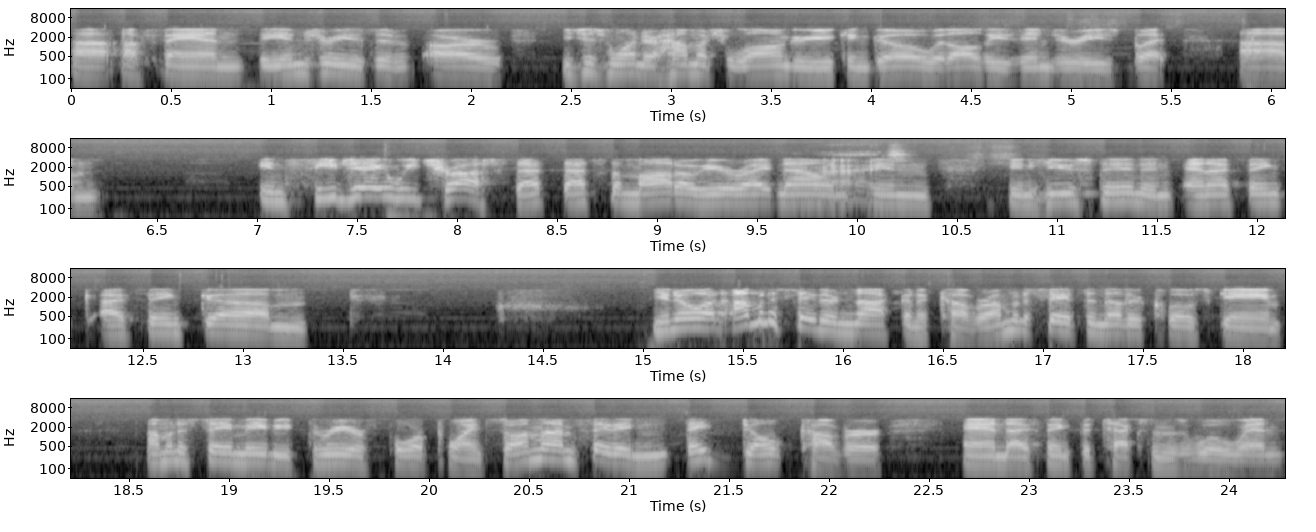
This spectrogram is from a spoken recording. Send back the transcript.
uh, a fan, the injuries are you just wonder how much longer you can go with all these injuries. But um, in CJ, we trust. That that's the motto here right now in in, in Houston, and and I think I think. Um, you know what? I'm going to say they're not going to cover. I'm going to say it's another close game. I'm going to say maybe three or four points. So I'm going to say they they don't cover, and I think the Texans will win.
